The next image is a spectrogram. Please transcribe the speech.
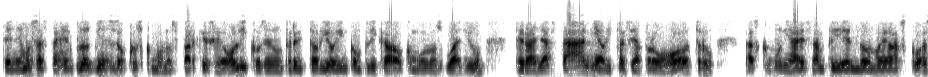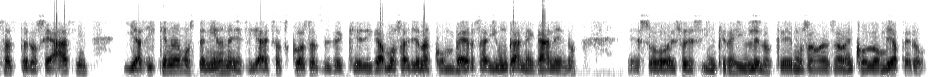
Tenemos hasta ejemplos bien locos como los parques eólicos en un territorio bien complicado como los Guayú, pero allá están y ahorita se aprobó otro. Las comunidades están pidiendo nuevas cosas, pero se hacen y así que no hemos tenido necesidad de esas cosas desde que digamos haya una conversa y un gane-gane, ¿no? Eso, eso es increíble lo que hemos avanzado en Colombia, pero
